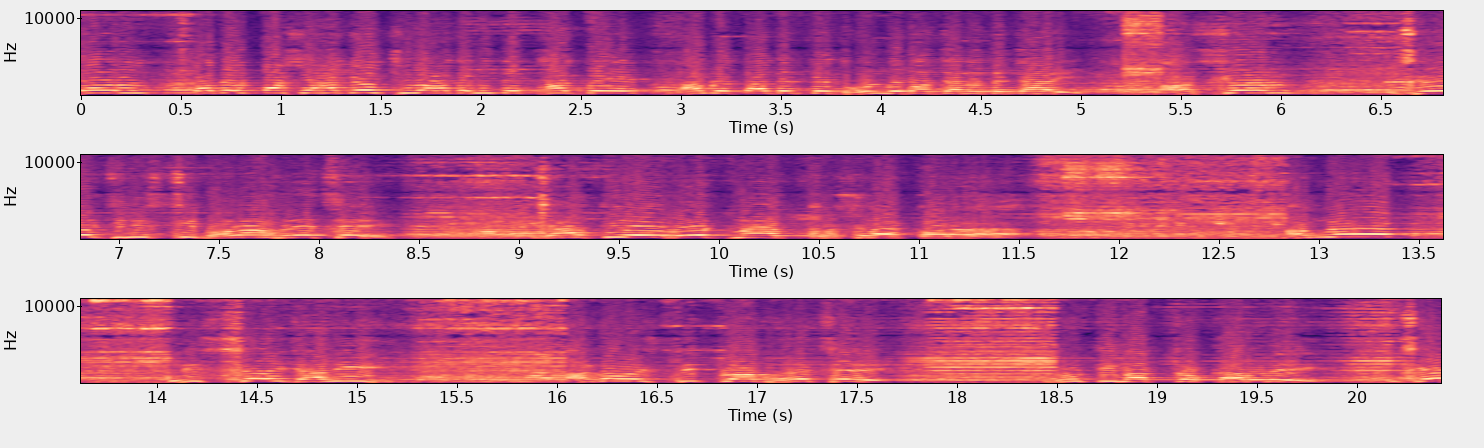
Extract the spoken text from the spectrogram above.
দল তাদের পাশে আগেও ছিল, আগামীতে থাকবে। আমরা তাদেরকে ধন্যবাদ জানাতে চাই। আজকের যে জিনিসটি বলা হয়েছে, জাতীয় রোড ম্যাপ ঘোষণা করা। আমরা নিশ্চয় জানি আগস্ট বিপ্লব হয়েছে। দুটি মাত্র কারণে, যে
